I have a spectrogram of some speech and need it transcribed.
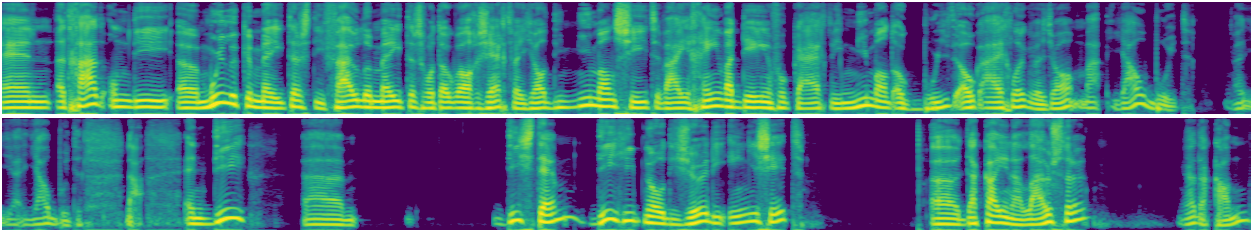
En het gaat om die eh, moeilijke meters, die vuile meters, wordt ook wel gezegd, weet je wel, die niemand ziet, waar je geen waardering voor krijgt, die niemand ook boeit, ook eigenlijk, weet je wel, maar jou boeit. Hè, ja, jou boeit. Nou, en die, ehm, die stem, die hypnotiseur die in je zit, eh, daar kan je naar luisteren. Ja, dat kan.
